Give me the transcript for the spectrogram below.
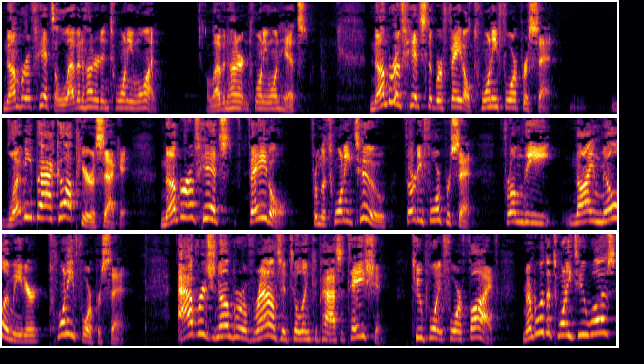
Number of hits, 1121. 1121 hits. Number of hits that were fatal, 24%. Let me back up here a second. Number of hits fatal from the 22, 34%. From the 9 millimeter, 24%. Average number of rounds until incapacitation, 2.45. Remember what the 22 was?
